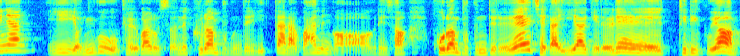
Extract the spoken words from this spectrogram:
그냥 이 연구 결과로서는 그런 부분들이 있다라고 하는 거. 그래서 그런 부분들을 제가 이야기를 해 드리고요.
